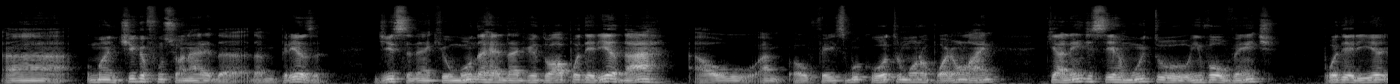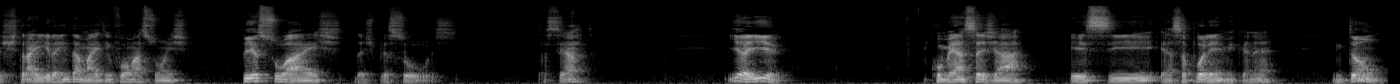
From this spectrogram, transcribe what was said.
uh, uma antiga funcionária da, da empresa disse né, que o mundo da realidade virtual poderia dar ao, ao Facebook outro monopólio online que, além de ser muito envolvente, poderia extrair ainda mais informações pessoais das pessoas. Tá certo? E aí começa já esse essa polêmica, né? Então,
